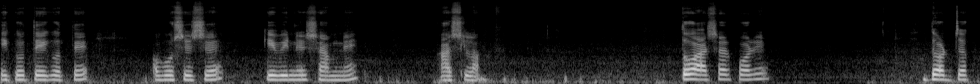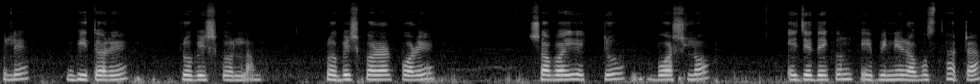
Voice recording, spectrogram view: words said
এগোতে এগোতে অবশেষে কেবিনের সামনে আসলাম। তো আসার পরে দরজা খুলে ভিতরে প্রবেশ করলাম। প্রবেশ করার পরে সবাই একটু বসল। এই যে দেখুন, কেবিনের অবস্থাটা।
